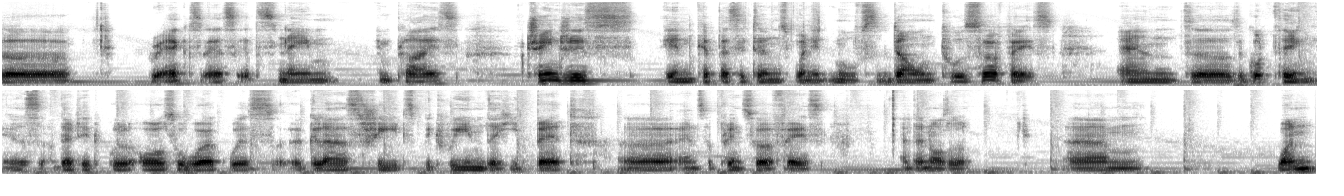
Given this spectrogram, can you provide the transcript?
uh, reacts as its name implies, changes in capacitance when it moves down to a surface. And uh, the good thing is that it will also work with glass sheets between the heat bed uh, and the print surface and the nozzle. Um, one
